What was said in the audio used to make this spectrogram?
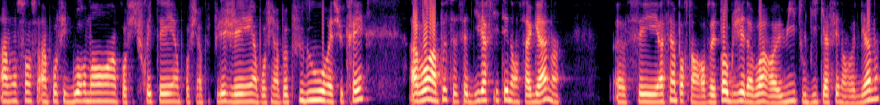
à mon sens, un profil gourmand, un profil fruité, un profil un peu plus léger, un profil un peu plus lourd et sucré. Avoir un peu cette diversité dans sa gamme, euh, c'est assez important. Alors vous n'êtes pas obligé d'avoir 8 euh, ou 10 cafés dans votre gamme,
